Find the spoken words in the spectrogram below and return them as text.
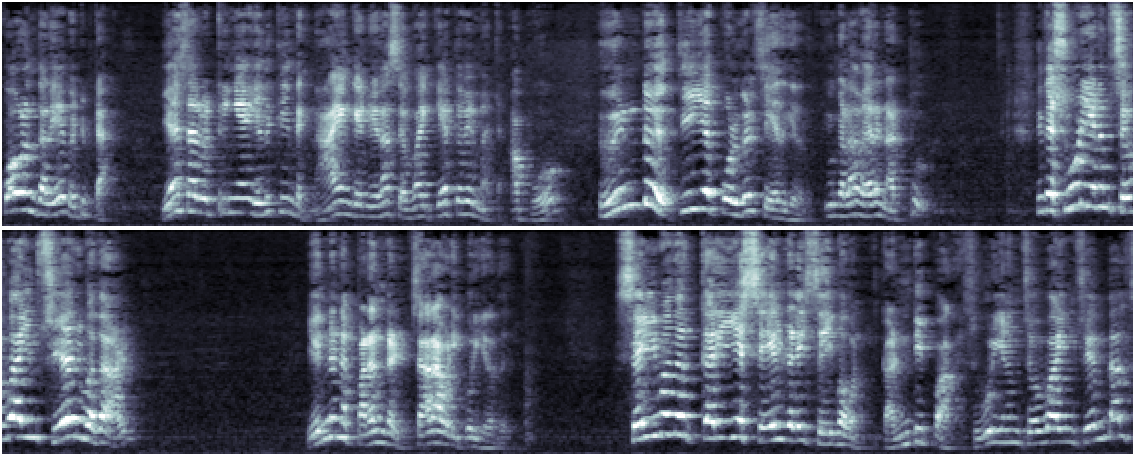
கோவலன் தலையை வெட்டிவிட்டான். ஏன் சார் வெட்டுறீங்க? எதுக்கு? இந்த நியாயம் கேள்வியெல்லாம் செவ்வாய் கேட்கவே மாட்டேன். அப்போ ரெண்டு தீய கோள்கள் சேர்கிறது. இவங்கெல்லாம் வேற நட்பு. இந்த சூரியனும் செவ்வாயும் சேருவதால் என்னென்ன பலன்கள்? சாராவடி கூறுகிறது. செய்வதற்கரிய செயல்களை செய்பவன். கண்டிப்பாக சூரியனும் செவ்வாயும் சேர்ந்தால்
